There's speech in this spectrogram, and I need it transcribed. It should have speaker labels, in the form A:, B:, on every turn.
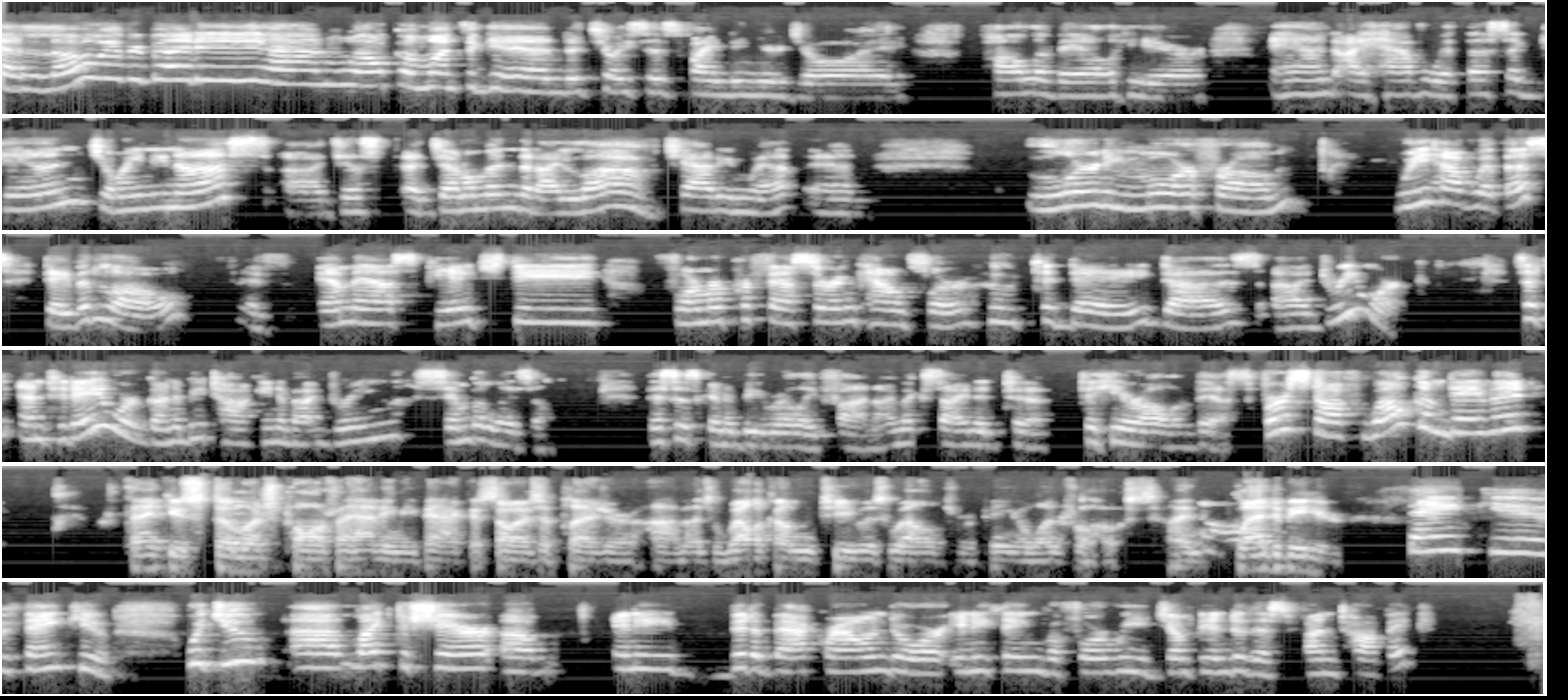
A: Hello, everybody, and welcome once again to Choices Finding Your Joy. Paula Vail here, and I have with us again, joining us, uh, just a gentleman that I love chatting with and learning more from. We have with us David Low, is MS, PhD, former professor and counselor who today does uh, dream work. So, and today we're going to be talking about dream symbolism. This is going to be really fun. I'm excited to, to hear all of this. First off, welcome, David.
B: Thank you so much, Paul, for having me back. It's always a pleasure. Um, as welcome to you as well for being a wonderful host. I'm oh, glad to be here.
A: Thank you. Thank you. Would you uh, like to share um, any bit of background or anything before we jump into this fun topic?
